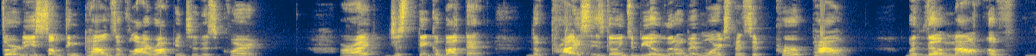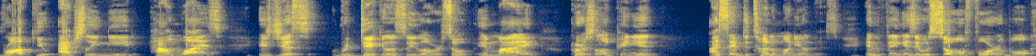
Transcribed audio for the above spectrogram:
30 something pounds of live rock into this aquarium. Alright, just think about that. The price is going to be a little bit more expensive per pound, but the amount of rock you actually need pound wise is just ridiculously lower. So in my personal opinion, I saved a ton of money on this. And the thing is, it was so affordable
